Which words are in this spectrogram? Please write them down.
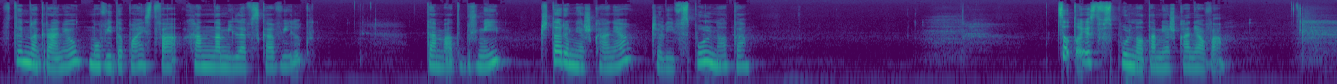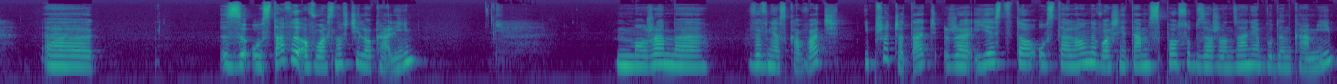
W tym nagraniu mówi do Państwa Hanna Milewska-Wilk. Temat brzmi cztery mieszkania, czyli wspólnota. Co to jest wspólnota mieszkaniowa? E, z ustawy o własności lokali możemy wywnioskować i przeczytać, że jest to ustalony właśnie tam sposób zarządzania budynkami,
